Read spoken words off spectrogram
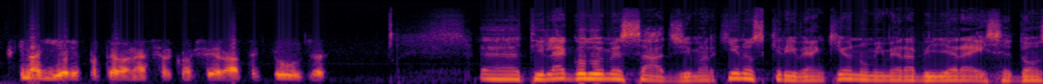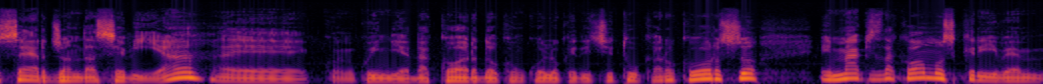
fino a ieri potevano essere considerate chiuse eh, ti leggo due messaggi. Marchino scrive: Anch'io non mi meraviglierei se Don Sergio andasse via, eh, quindi è d'accordo con quello che dici tu, caro Corso. E Max da Como scrive:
